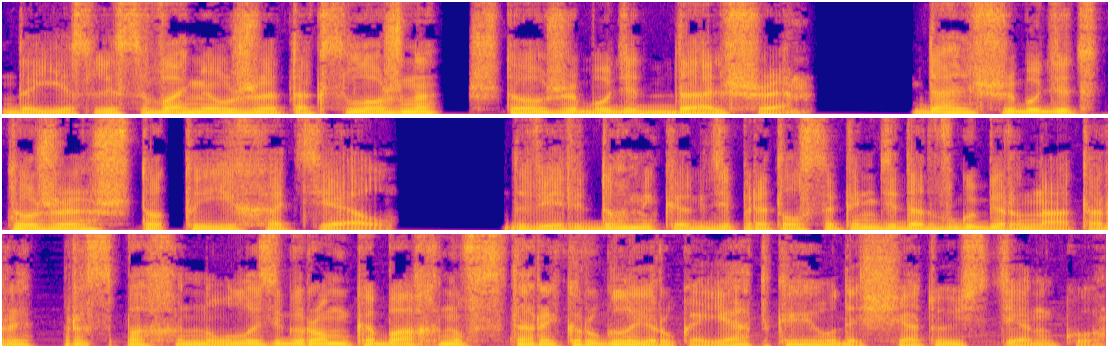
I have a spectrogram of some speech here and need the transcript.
Да если с вами уже так сложно, что же будет дальше? Дальше будет то же, что ты и хотел. Дверь домика, где прятался кандидат в губернаторы, распахнулась, громко бахнув старой круглой рукояткой у дощатую стенку.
